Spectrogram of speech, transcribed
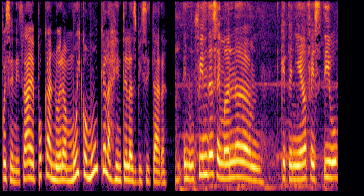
pues en esa época no era muy común que la gente las visitara. En un fin de semana que tenía festivo,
